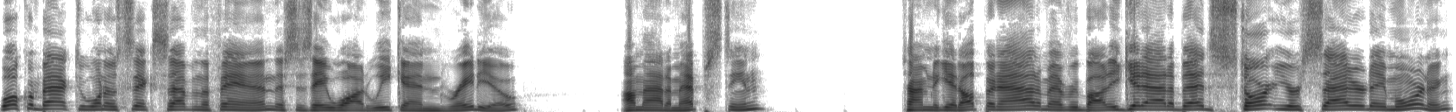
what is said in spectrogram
Welcome back to 1067 The Fan. This is AWOD Weekend Radio. I'm Adam Epstein. Time to get up and Adam, everybody. Get out of bed. Start your Saturday morning.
